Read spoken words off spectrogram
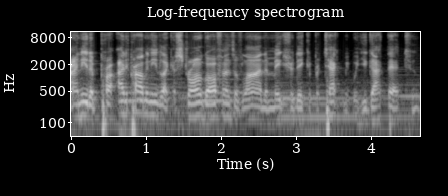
I need a. Pro- I probably need like a strong offensive line to make sure they can protect me. Well, you got that too.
